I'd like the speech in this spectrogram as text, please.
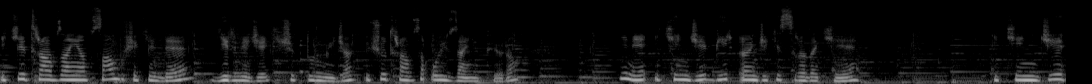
İkili trabzan yapsam bu şekilde gerilecek, şık durmayacak. Üçlü trabzan o yüzden yapıyorum. Yine ikinci bir önceki sıradaki ikinci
